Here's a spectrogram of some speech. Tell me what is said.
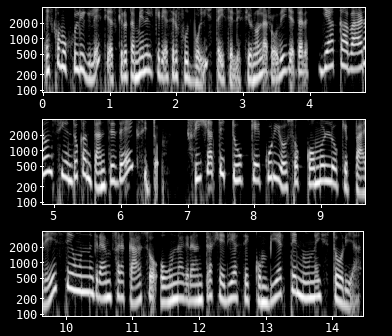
Es como Julio Iglesias, creo también él quería ser futbolista y se lesionó la rodilla y acabaron siendo cantantes de éxito. Fíjate tú qué curioso cómo lo que parece un gran fracaso o una gran tragedia se convierte en una historia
